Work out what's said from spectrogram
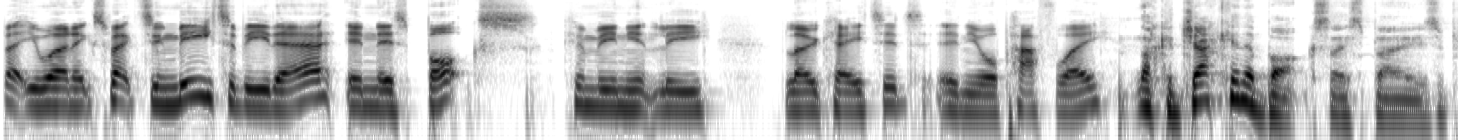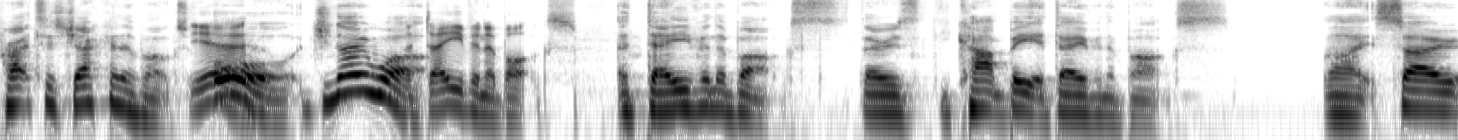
Bet you weren't expecting me to be there in this box, conveniently located in your pathway. Like a jack in a box, I suppose. A practice jack in a box. Yeah. Or do you know what? A? Dave in a box. a Dave in a box. There is you can't beat a Dave in a box. Like so,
